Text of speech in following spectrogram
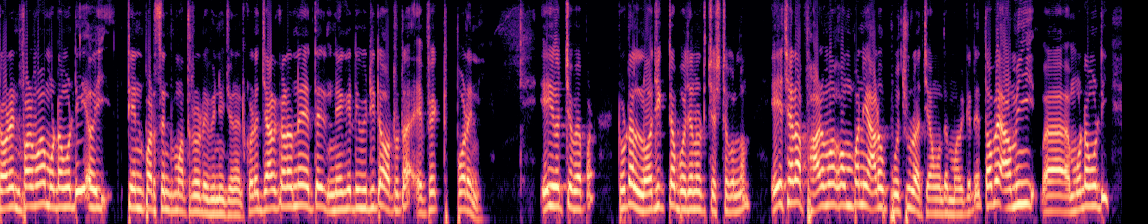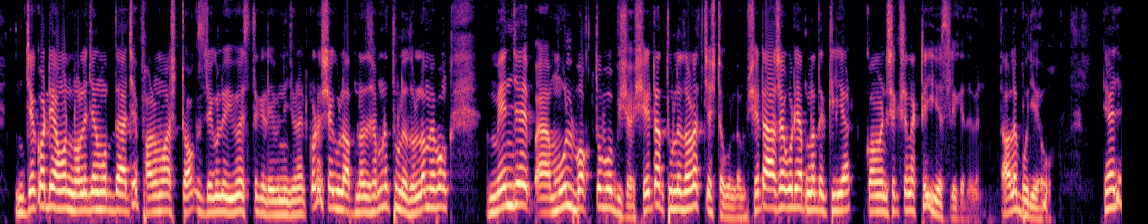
টরেন্ট ফার্মা মোটামুটি ওই টেন পার্সেন্ট মাত্র রেভিনিউ জেনারেট করে। যার কারণে এতে নেগেটিভিটিটা অতটা এফেক্ট পড়েনি। এই হচ্ছে ব্যাপার। টোটাল লজিকটা বোঝানোর চেষ্টা করলাম। এছাড়া ফার্মা কোম্পানি আরও প্রচুর আছে আমাদের মার্কেটে তবে আমি মোটামুটি যে কটি আমার নলেজের মধ্যে আছে ফার্মা স্টকস যেগুলো ইউএস থেকে রেভিনিউ জেনারেট করে, সেগুলো আপনাদের সামনে তুলে ধরলাম এবং মেন যে মূল বক্তব্য বিষয়, সেটা তুলে ধরার চেষ্টা করলাম। সেটা আশা করি আপনাদের ক্লিয়ার কমেন্ট সেকশন একটা ইয়েস লিখে দেবেন। তাহলে বুঝে যাব ঠিক আছে?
